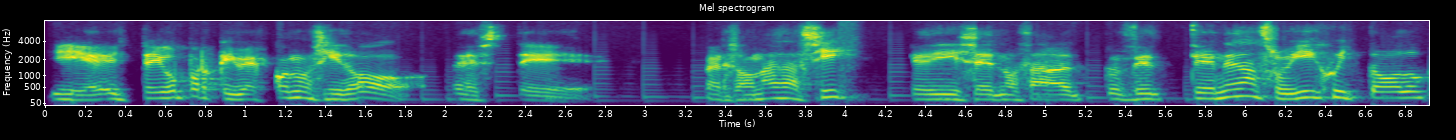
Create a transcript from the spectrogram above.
Y eh, te digo porque yo he conocido, este, personas así que dicen, o sea, pues tienen a su hijo y todo,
